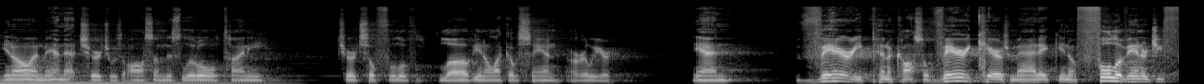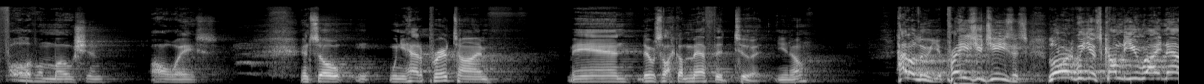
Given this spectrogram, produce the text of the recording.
you know, and man, that church was awesome. This little tiny church, so full of love, you know, like I was saying earlier. And very Pentecostal, very charismatic, you know, full of energy, full of emotion, always. And so when you had a prayer time, man, there was like a method to it, you know? Hallelujah. Praise you, Jesus. Lord, we just come to you right now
